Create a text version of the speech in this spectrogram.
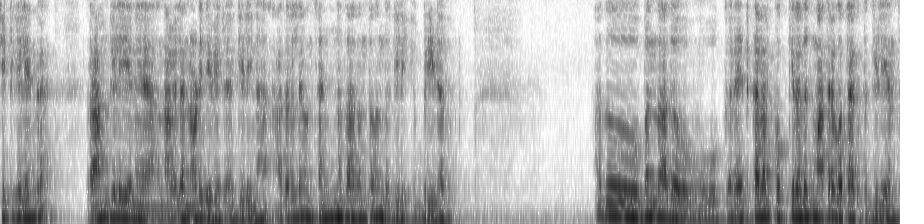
ಚಿಟ್ಟಗಿಳಿ ಅಂದರೆ ರಾಮ್ ಗಿಳಿ ಏನು ನಾವೆಲ್ಲ ನೋಡಿದ್ದೀವಿ ಗಿಳಿನ, ಅದರಲ್ಲೇ ಒಂದು ಸಣ್ಣದಾದಂಥ ಒಂದು ಗಿಳಿ, ಬ್ರೀಡ್ ಅದು. ಅದು ಬಂದು ಅದು ರೆಡ್ ಕಲರ್ ಕೊಕ್ಕಿರೋದಕ್ಕೆ ಮಾತ್ರ ಗೊತ್ತಾಗುತ್ತೆ ಗಿಳಿ ಅಂತ.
